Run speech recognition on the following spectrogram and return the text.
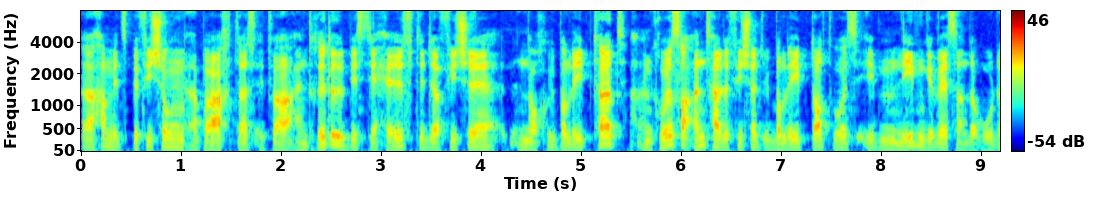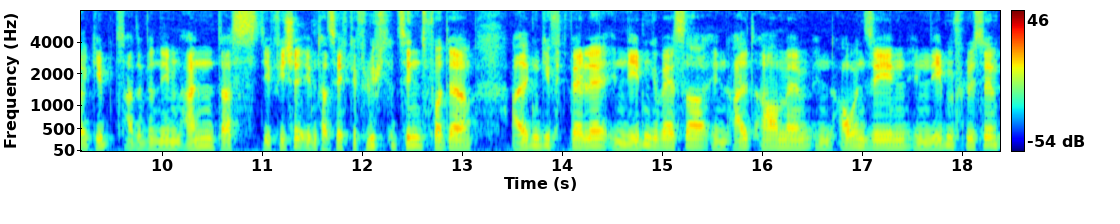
haben jetzt Befischungen erbracht, dass etwa ein Drittel bis die Hälfte der Fische noch überlebt hat. Ein größerer Anteil der Fische hat überlebt dort, wo es eben Nebengewässer an der Oder gibt. Also wir nehmen an, dass die Fische eben tatsächlich geflüchtet sind vor der Algengiftwelle in Nebengewässer, in Altarme, in Auenseen, in Nebenflüsse,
